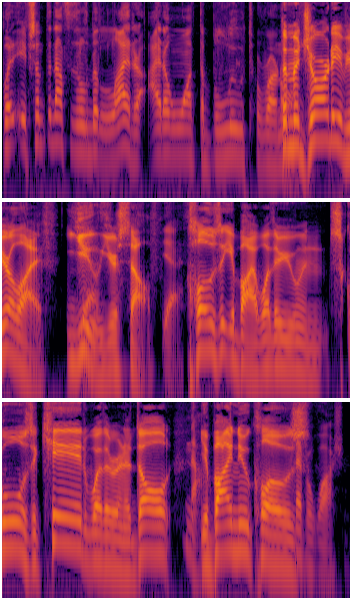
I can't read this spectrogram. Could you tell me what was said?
But if something else is a little bit lighter, I don't want the blue to run The off. majority of your life, you Yes. yourself, Yes. clothes that you buy, whether you're in school as a kid, whether an adult, No. you buy new clothes. Never wash 'em.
